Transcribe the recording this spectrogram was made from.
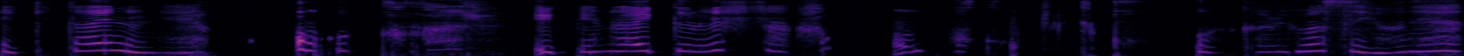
行きたいのに行けない苦しさわかりますよね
